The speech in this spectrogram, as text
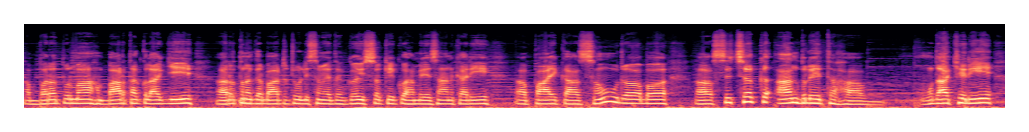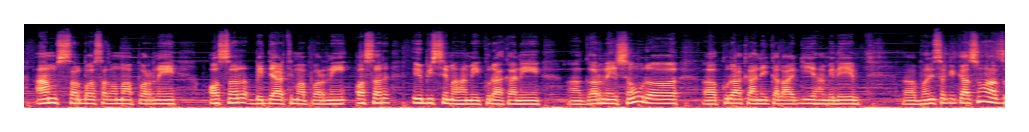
भरतपुरमा वार्ताको लागि रत्नगरबाट टोली समेत गइसकेको हामीले जानकारी पाएका छौँ र अब शिक्षक आन्दोलित हुँदाखेरि आम सर्वसाधारणमा पर्ने असर विद्यार्थीमा पर्ने असर यो विषयमा हामी कुराकानी गर्नेछौँ र कुराकानीका लागि हामीले भनिसकेका छौँ। आज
